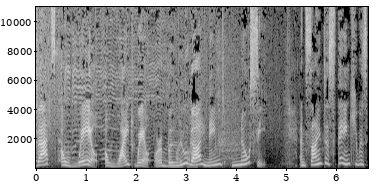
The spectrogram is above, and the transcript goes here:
That's a whale, a white whale, or a beluga named Nosy and scientists think he was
